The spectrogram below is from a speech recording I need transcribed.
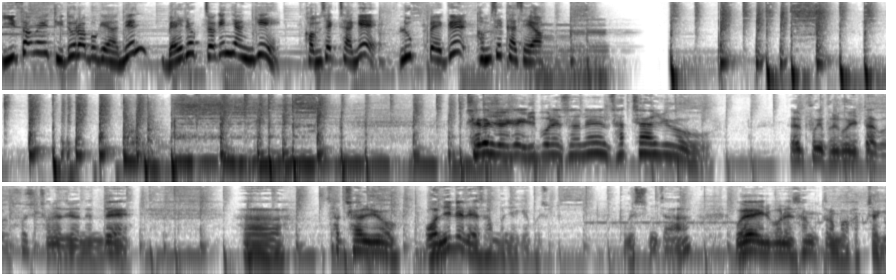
이성을 뒤돌아보게 하는 매력적인 향기 검색창에 룩백을 검색하세요 최근 저희가 일본에서는 4차 한류 열풍이 불고 있다고 소식 전해드렸는데, 아, 4차 한류 원인에 대해서 한번 얘기해 보겠습니다. 왜 일본에서 한국 드라마가 갑자기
